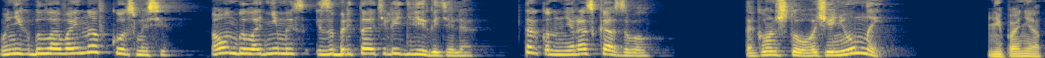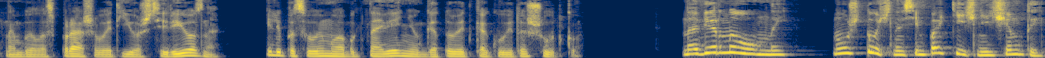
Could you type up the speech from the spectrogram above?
«У них была война в космосе, а он был одним из изобретателей двигателя. Так он мне рассказывал». «Так он что, очень умный?» Непонятно было, спрашивает Ёж серьезно или по своему обыкновению готовит какую-то шутку. «Наверное, умный, но уж точно симпатичнее, чем ты»,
